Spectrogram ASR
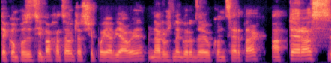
Te kompozycje Bacha cały czas się pojawiały na różnego rodzaju koncertach, a teraz,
